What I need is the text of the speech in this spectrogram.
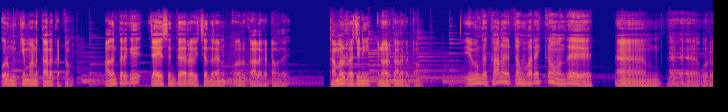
ஒரு முக்கியமான காலகட்டம். அதன் பிறகு ஜெயசங்கர் ரவிச்சந்திரன் ஒரு காலகட்டம் அது. கமல் ரஜினி இன்னொரு காலகட்டம். இவங்க காலகட்டம் வரைக்கும் வந்து ஒரு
